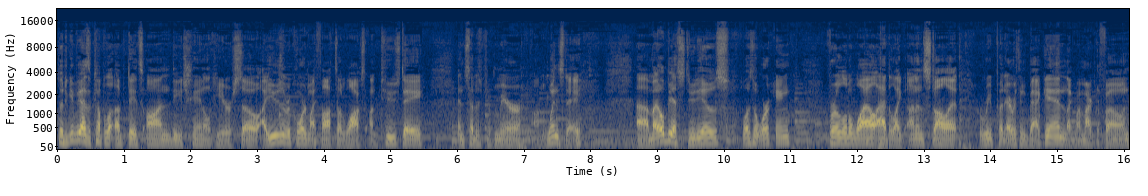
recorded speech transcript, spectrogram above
So to give you guys a couple of updates on the channel here, so I usually record my thoughts on walks on Tuesday and set it to premiere on Wednesday. Uh, my OBS Studios wasn't working for a little while. I had to like uninstall it, re-put everything back in, like my microphone,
